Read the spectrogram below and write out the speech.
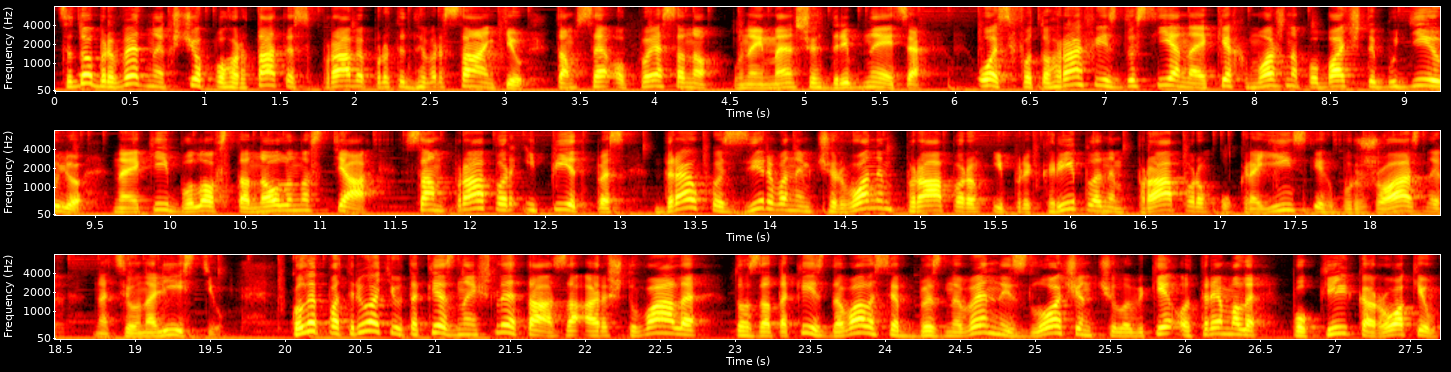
Це добре видно, якщо погортати справи проти диверсантів. Там все описано у найменших дрібницях. Ось фотографії з досьє, на яких можна побачити будівлю, на якій було встановлено стяг, сам прапор і підпис, древко з зірваним червоним прапором і прикріпленим прапором українських буржуазних націоналістів. Коли патріотів таки знайшли та заарештували, то за такий, здавалося, безневинний злочин чоловіки отримали по кілька років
